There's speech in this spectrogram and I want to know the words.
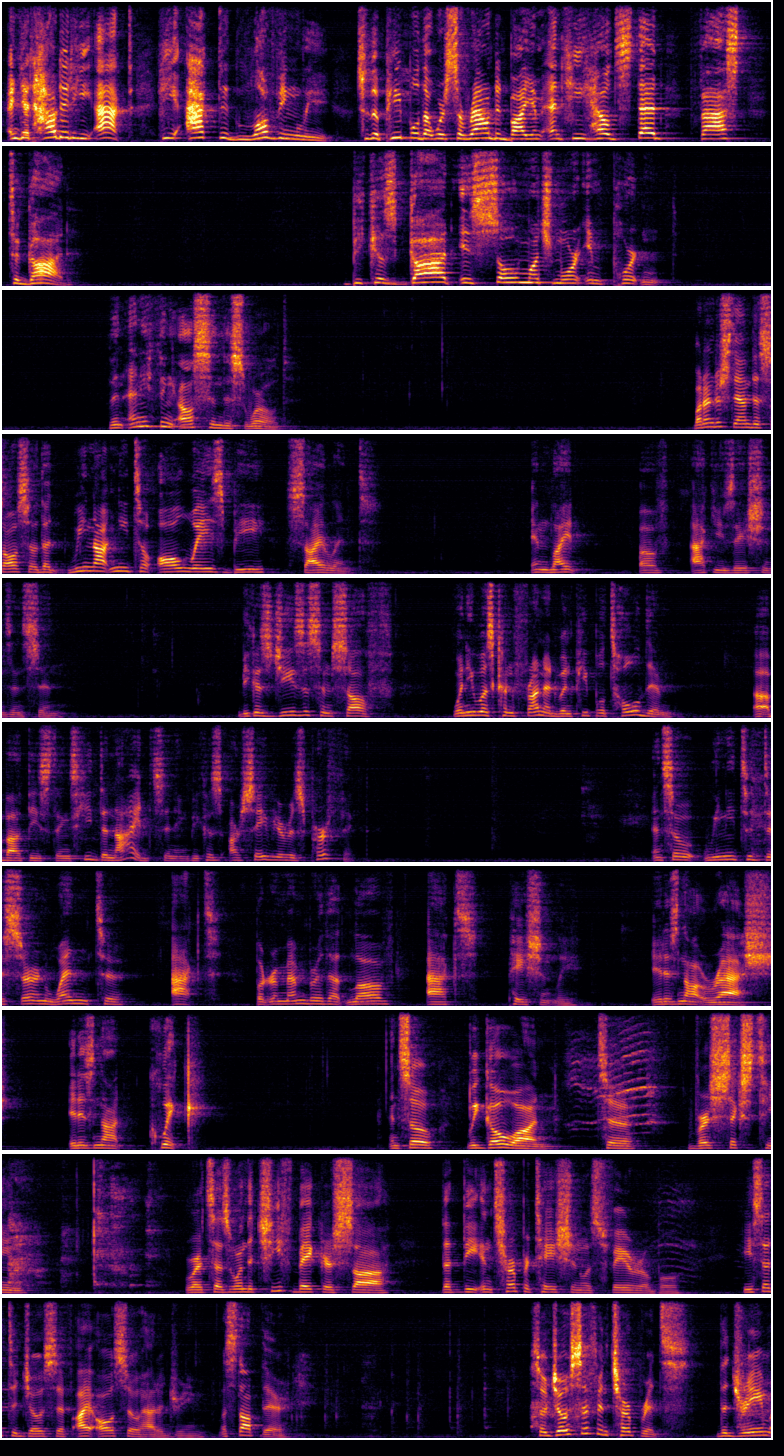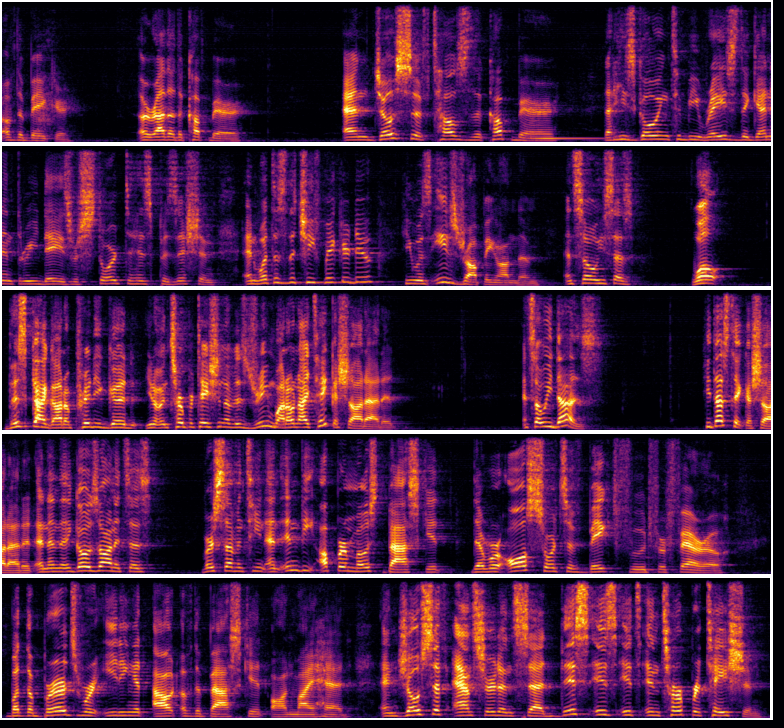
And yet, how did he act? He acted lovingly to the people that were surrounded by him, and he held steadfast to God. Because God is so much more important than anything else in this world. But understand this also that we not need to always be silent in light of accusations and sin. Because Jesus himself, when he was confronted, when people told him uh, about these things, he denied sinning because our Savior is perfect. And so we need to discern when to act. But remember that love acts patiently. It is not rash. It is not quick. And so we go on to verse 16, where it says, When the chief baker saw that the interpretation was favorable, he said to Joseph, I also had a dream. Let's stop there. So Joseph interprets the dream of the baker, or rather the cupbearer. And Joseph tells the cupbearer that he's going to be raised again in three days, restored to his position. And what does the chief baker do? He was eavesdropping on them. And so he says, Well, this guy got a pretty good you know, interpretation of his dream. Why don't I take a shot at it? And so he does. He does take a shot at it. And then it goes on, it says, verse 17, and in the uppermost basket there were all sorts of baked food for Pharaoh but the birds were eating it out of the basket on my head. And Joseph answered and said, This is its interpretation.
